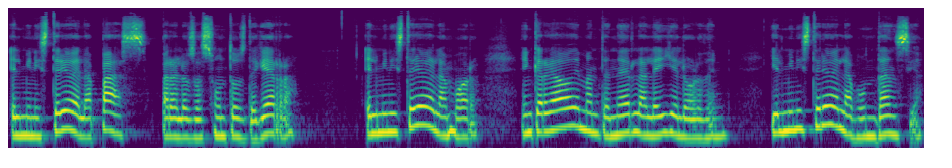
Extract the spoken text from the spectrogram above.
El Ministerio de la Paz, para los asuntos de guerra el Ministerio del Amor, encargado de mantener la ley y el orden, y el Ministerio de la Abundancia,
